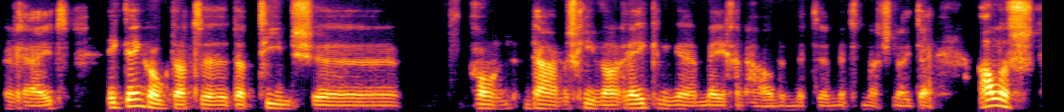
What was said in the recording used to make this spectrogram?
rijdt. Ik denk ook dat, dat teams gewoon daar misschien wel rekening mee gaan houden met, met de nationaliteit. Alles,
